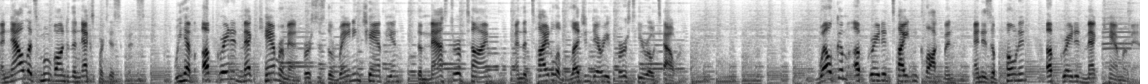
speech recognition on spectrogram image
And now let's move on to the next participants. We have upgraded Mech Cameraman versus the reigning champion, the Master of Time, and the title of Legendary First Hero Tower. Welcome upgraded Titan Clockman and his opponent, upgraded Mech Cameraman.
